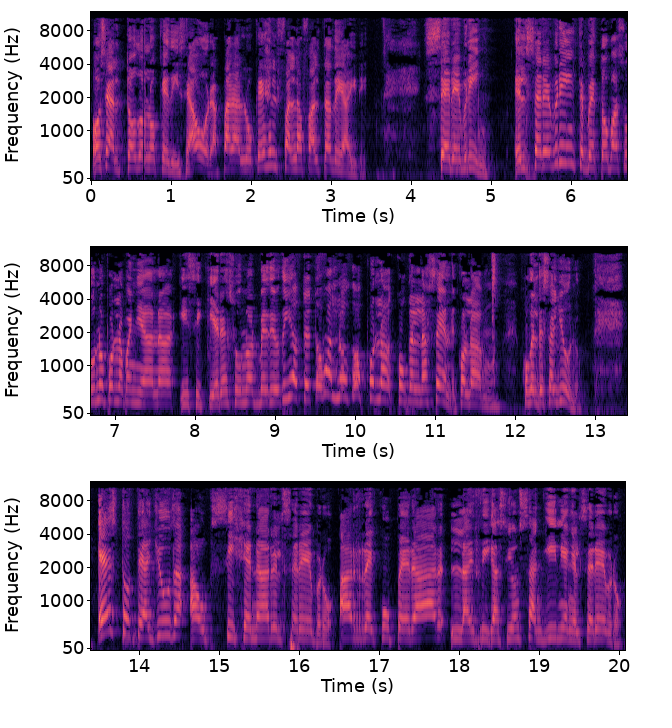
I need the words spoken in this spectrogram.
O sea, todo lo que dice. Ahora, para lo que es el, la falta de aire cerebrín. El cerebrín te tomas uno por la mañana y si quieres uno al mediodía te tomas los dos por la, con el desayuno. Esto te ayuda a oxigenar el cerebro, a recuperar la irrigación sanguínea en el cerebro.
